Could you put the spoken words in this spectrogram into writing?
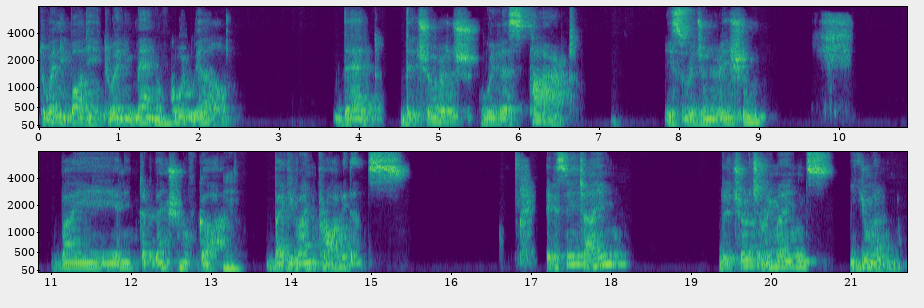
to anybody, to any man of goodwill, that the church will start its regeneration by an intervention of God, mm. by divine providence. At the same time, the church remains human.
